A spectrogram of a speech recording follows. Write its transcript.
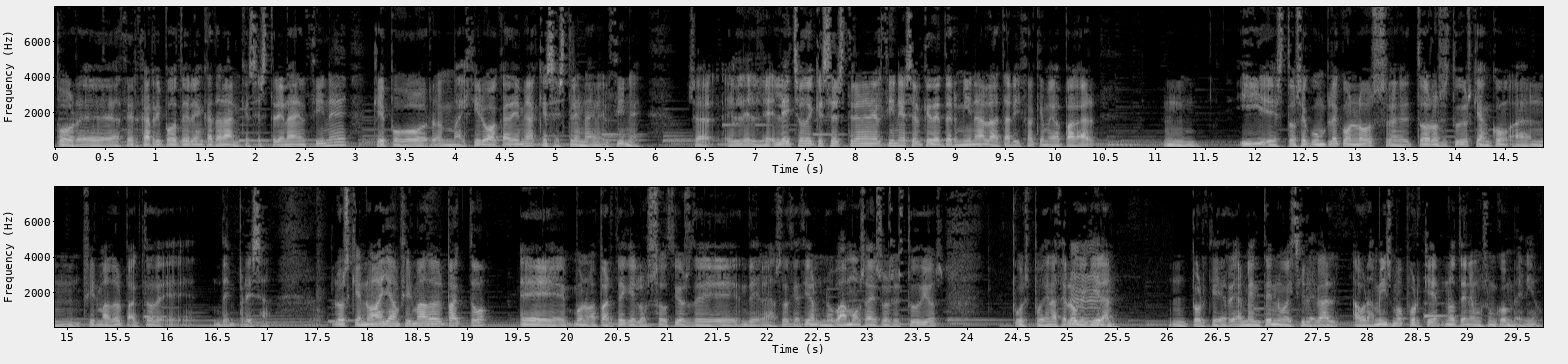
por eh, hacer Harry Potter en catalán que se estrena en cine que por My Hero Academia que se estrena en el cine. O sea, el, el- el hecho de que se estrene en el cine es el que determina la tarifa que me va a pagar mm, y esto se cumple con los eh, todos los estudios que han, han firmado el pacto de, de empresa. Los que no hayan firmado el pacto, eh, bueno, aparte que los socios de, de la asociación no vamos a esos estudios, pues pueden hacer lo que quieran, porque realmente no es ilegal ahora mismo porque no tenemos un convenio.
